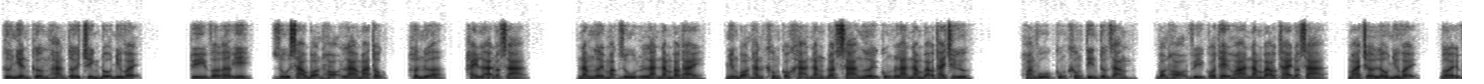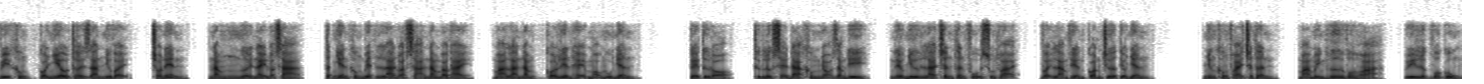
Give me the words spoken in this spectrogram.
cư nhiên cường hãn tới trình độ như vậy. Tuy vờ ơ y, dù sao bọn họ là ma tộc, hơn nữa, hay là đoạt xá. Năm người mặc dù là năm bào thai nhưng bọn hắn không có khả năng đoạt xá người cũng là năm bảo thai chứ. Hoàng vũ cũng không tin tưởng rằng, bọn họ vì có thể hoa năm bảo thai đoạt xá, mà chờ lâu như vậy, bởi vì không có nhiều thời gian như vậy, cho nên, năm người này đoạt xá, tất nhiên không biết là đoạt xá năm bảo thai, mà là năm có liên hệ máu mủ nhân. Kể từ đó, thực lực sẽ đã không nhỏ giảm đi, nếu như là chân thân phủ xuống thoại, vậy làm phiền còn chưa tiểu nhân. Nhưng không phải chân thân, mà mình hư vô hỏa, uy lực vô cùng,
